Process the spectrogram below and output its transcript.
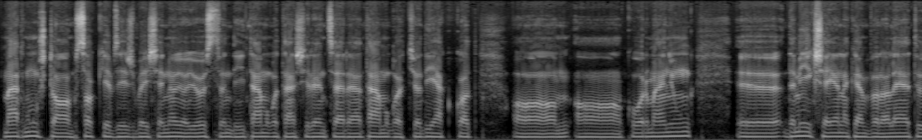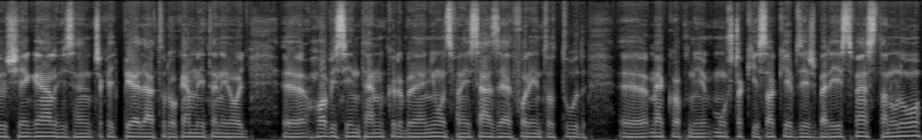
már most a szakképzésben is egy nagyon jó ösztöndíj támogatási rendszerrel támogatja a diákokat a, a kormányunk, de mégse élnek ebben a lehetőséggel, hiszen csak egy példát tudok említeni, hogy havi szinten kb. 80 100 forintot tud megkapni most, aki szakképzés képzésbe részt vesz tanuló,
